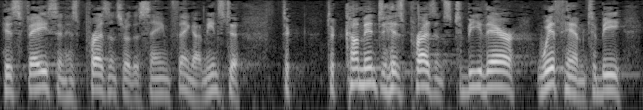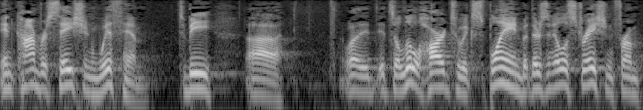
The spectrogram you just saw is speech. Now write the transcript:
His face and His presence are the same thing. It means to, to, to come into His presence, to be there with Him, to be in conversation with Him, to be, uh, well, it, it's a little hard to explain, but there's an illustration from,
